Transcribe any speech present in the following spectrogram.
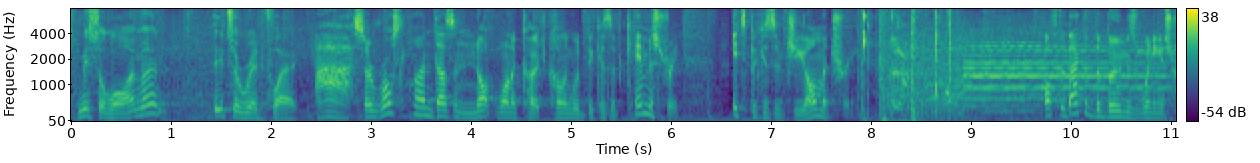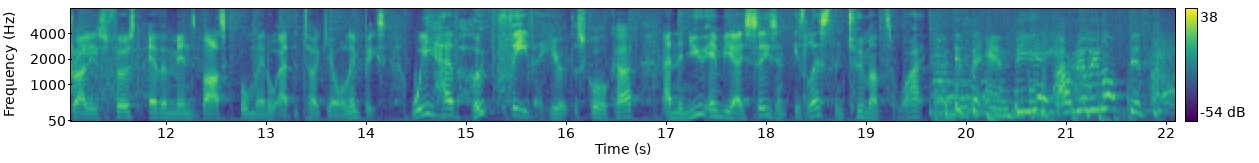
misalignment, it's a red flag. Ah, so Ross Lyon doesn't not want to coach Collingwood because of chemistry. It's because of geometry. Off the back of the Boomers winning Australia's first ever men's basketball medal at the Tokyo Olympics, we have hoop fever here at the scorecard, and the new NBA season is less than two months away. It's the NBA. I really love this game.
